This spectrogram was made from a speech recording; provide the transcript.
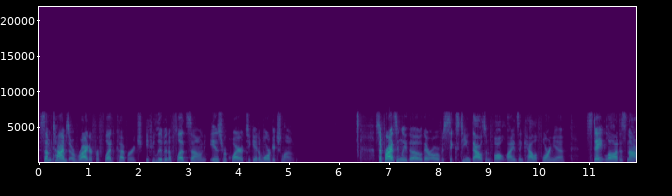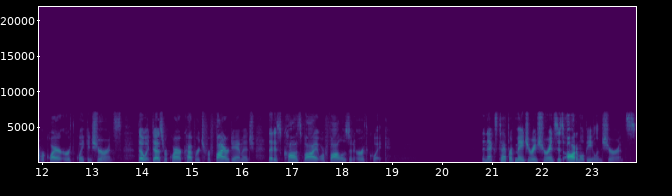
Sometimes a rider for flood coverage, if you live in a flood zone, is required to get a mortgage loan. Surprisingly, though, there are over 16,000 fault lines in California. State law does not require earthquake insurance, though it does require coverage for fire damage that is caused by or follows an earthquake. The next type of major insurance is automobile insurance.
